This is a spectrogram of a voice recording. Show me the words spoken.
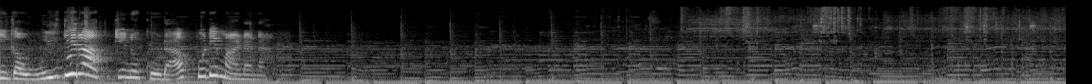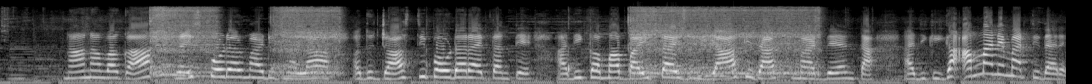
ಈಗ ಉಳಿದಿರೋ ಅಕ್ಕಿನೂ ಕೂಡ ಪುಡಿ ಮಾಡೋಣ. ನಾನು ಅವಾಗ ರೈಸ್ ಪೌಡರ್ ಮಾಡಿದ್ನಲ್ಲ, ಅದು ಜಾಸ್ತಿ ಪೌಡರ್ ಆಯ್ತಂತೆ. ಅದಕ್ಕಮ್ಮ ಬೈತಾ ಇದ್ರು, ಯಾಕೆ ಜಾಸ್ತಿ ಮಾಡಿದೆ ಅಂತ. ಅದಕ್ಕೀಗ ಅಮ್ಮನೇ ಮಾಡ್ತಿದ್ದಾರೆ.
